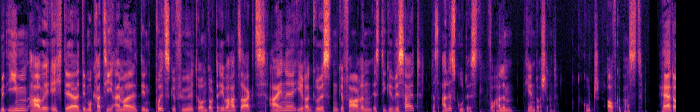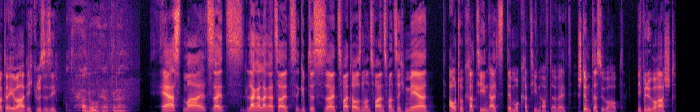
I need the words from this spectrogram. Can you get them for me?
Mit ihm habe ich der Demokratie einmal den Puls gefühlt und Dr. Eberhardt sagt, eine ihrer größten Gefahren ist die Gewissheit, dass alles gut ist, vor allem hier in Deutschland. Gut aufgepasst. Herr Dr. Eberhardt, ich grüße Sie. Hallo, Herr Brunner erstmals seit langer, langer Zeit gibt es seit 2022 mehr Autokratien als Demokratien auf der Welt. Stimmt das überhaupt? Ich bin überrascht.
